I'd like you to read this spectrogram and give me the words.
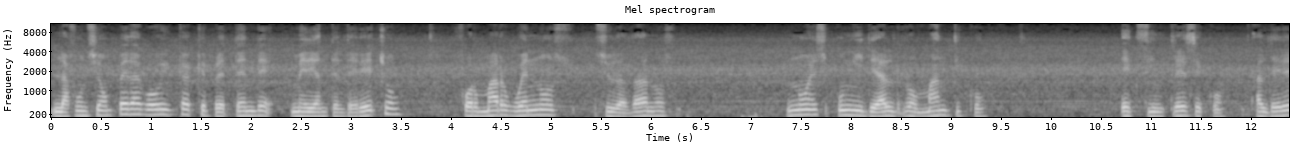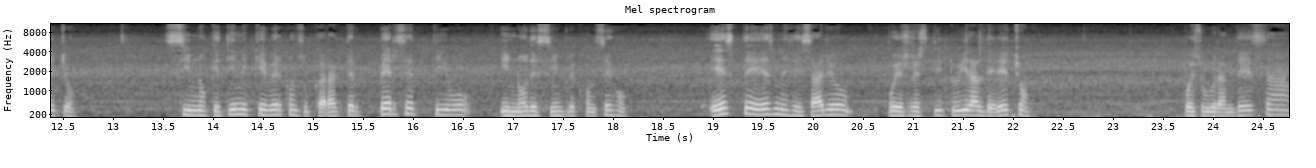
La función pedagógica que pretende, mediante el derecho, formar buenos ciudadanos no es un ideal romántico exintrínseco al derecho, sino que tiene que ver con su carácter perceptivo y no de simple consejo. Este es necesario pues restituir al derecho pues su grandeza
